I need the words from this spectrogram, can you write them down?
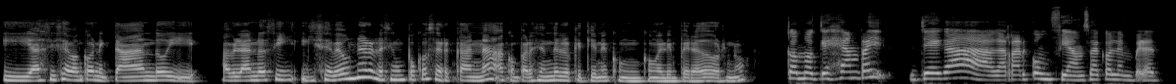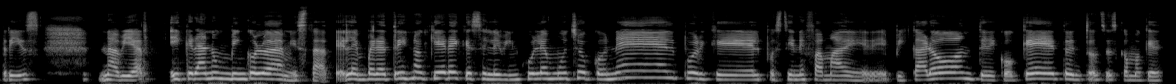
Y así se van conectando y hablando así y se ve una relación un poco cercana a comparación de lo que tiene con, con el emperador, ¿no? Como que Henry llega a agarrar confianza con la emperatriz Navier y crean un vínculo de amistad. La emperatriz no quiere que se le vincule mucho con él porque él pues tiene fama de, picarón, de coqueto, entonces como que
